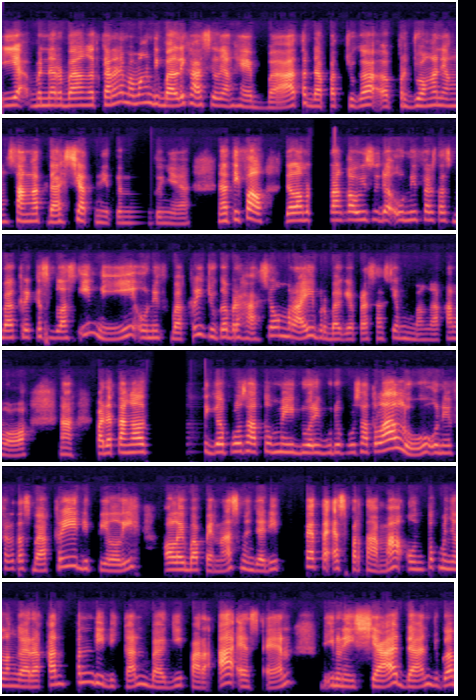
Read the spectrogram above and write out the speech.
Iya, benar banget. Karena memang di balik hasil yang hebat, terdapat juga uh, perjuangan yang sangat dahsyat nih tentunya. Nah, Tifal, dalam rangka wisuda Universitas Bakri ke-11 ini, Univ Bakri juga berhasil meraih berbagai prestasi yang membanggakan loh. Nah, pada tanggal 31 Mei 2021 lalu, Universitas Bakri dipilih oleh Bapenas menjadi PTS pertama untuk menyelenggarakan pendidikan bagi para ASN di Indonesia dan juga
